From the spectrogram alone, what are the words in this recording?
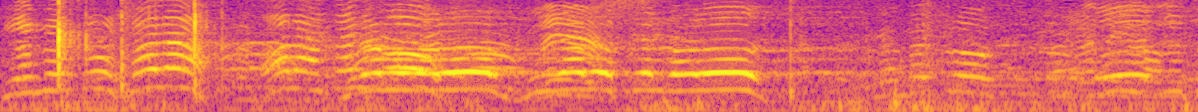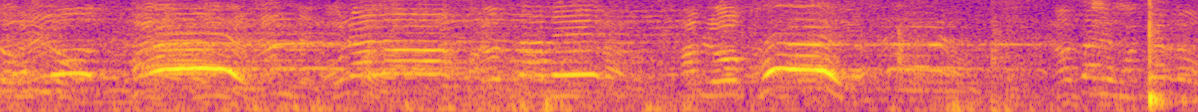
¡Diez metros, ala! ¡Ala, tengo! ¡Miramos el balón! ¡Diez metros! ¡Eh! ¡Una ala! ¡No sale! ¡Pablo! ¡Eh! ¡No sale, Juan Carlos!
